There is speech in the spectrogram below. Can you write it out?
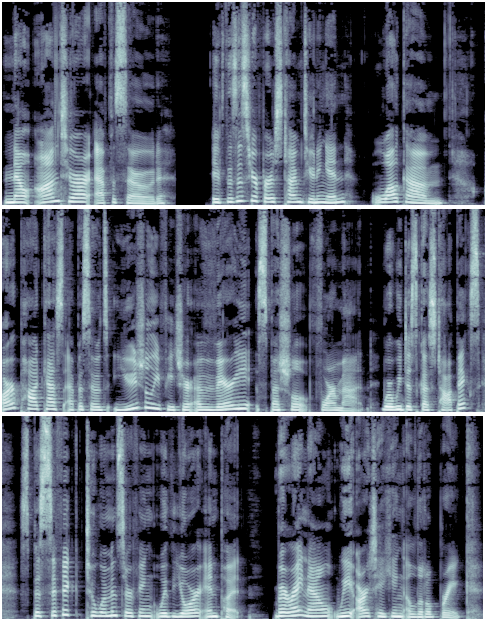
Now, on to our episode. If this is your first time tuning in, welcome. Our podcast episodes usually feature a very special format where we discuss topics specific to women surfing with your input. But right now, we are taking a little break.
